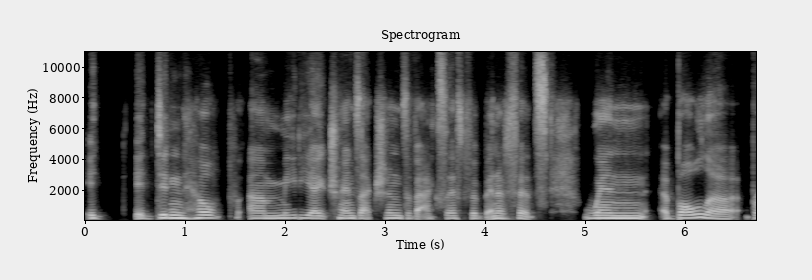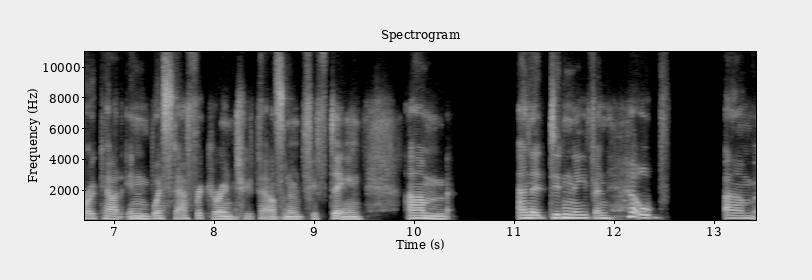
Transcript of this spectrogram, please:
It it didn't help um, mediate transactions of access for benefits when Ebola broke out in West Africa in 2015. Um, and it didn't even help um,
